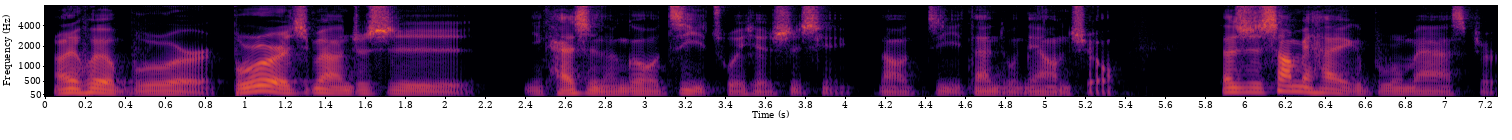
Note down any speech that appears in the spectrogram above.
然后你会有 brewer，brewer 基本上就是你开始能够自己做一些事情，然后自己单独酿酒，但是上面还有一个 brew master，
